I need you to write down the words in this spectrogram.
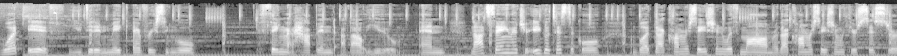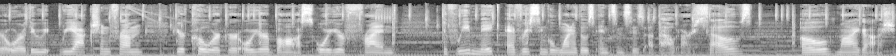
What if you didn't make every single thing that happened about you? And not saying that you're egotistical, but that conversation with mom or that conversation with your sister or the re- reaction from your coworker or your boss or your friend. If we make every single one of those instances about ourselves, oh my gosh,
